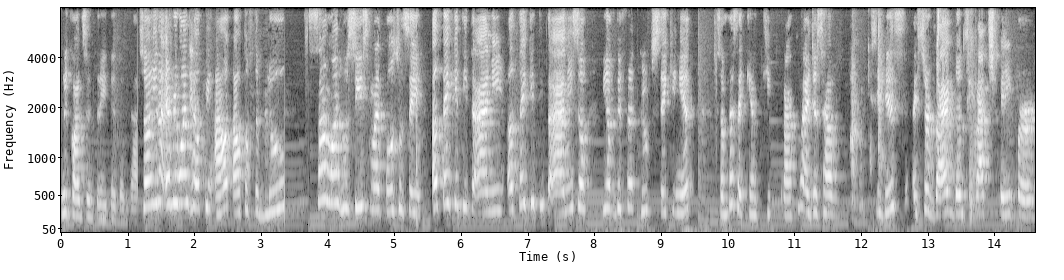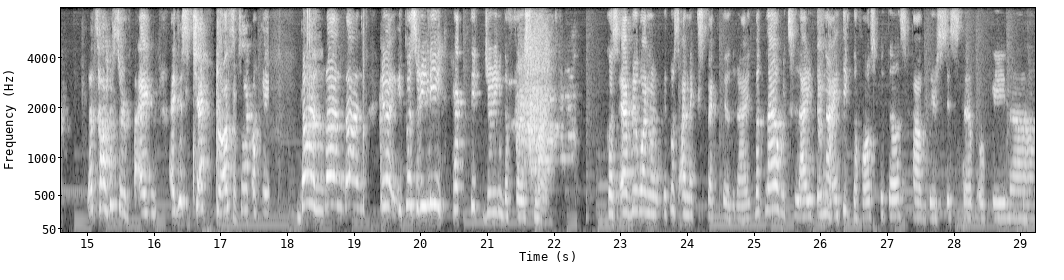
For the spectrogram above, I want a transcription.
we concentrated on that. So, you know, everyone helping out out of the blue. Someone who sees my post will say, I'll take it, Tita Annie. I'll take it, Tita Annie. So we have different groups taking it. Sometimes I can't keep track. I just have, see this? I survived on scratch paper. That's how I survived. I just check, cross check. Okay, done, done, done. You know, it was really hectic during the first month because everyone it was unexpected right but now it's lighter now i think the hospitals have their system okay na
